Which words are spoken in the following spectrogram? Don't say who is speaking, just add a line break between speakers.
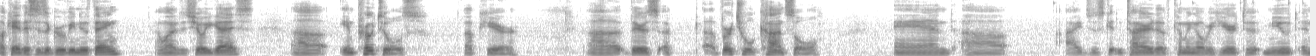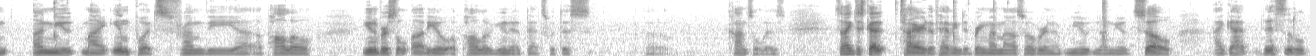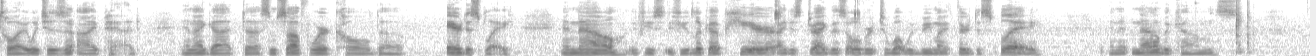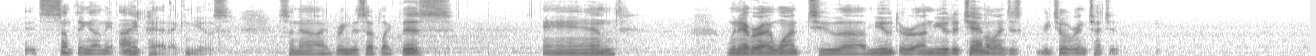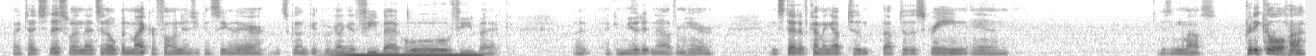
Okay, this is a groovy new thing I wanted to show you guys. Uh, in Pro Tools, up here, uh, there's a, a, virtual console, and uh, I just getting tired of coming over here to mute and unmute my inputs from the uh, Apollo Universal Audio Apollo unit. That's what this uh, console is. So I just got tired of having to bring my mouse over and mute and unmute. So I got this little toy, which is an iPad, and I got uh, some software called uh, Air Display. And now, if you if you look up here, I just drag this over to what would be my third display, and it now becomes it's something on the iPad I can use. So now I bring this up like this and whenever I want to uh, mute or unmute a channel I just reach over and touch it. If I touch this one that's an open microphone as you can see there. It's to get we're going to get feedback. Ooh feedback. But I can mute it now from here. Instead of coming up to up to the screen and using the mouse. Pretty cool huh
